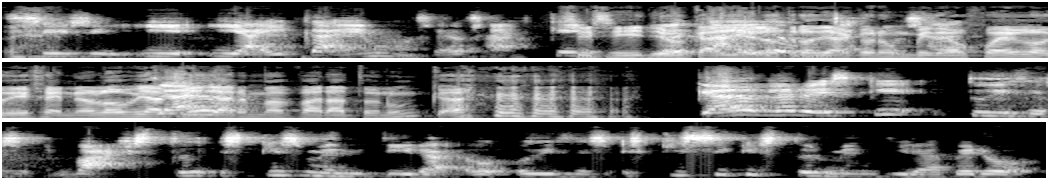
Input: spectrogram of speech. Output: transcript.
Sí, sí, y, ahí caemos, ¿eh? O sea, es que sí, sí, yo, caí el otro día con un videojuego, dije, no lo voy a pillar más barato nunca. claro, claro, es que tú dices, va, esto es que es mentira. o dices, es que sí que esto es mentira, pero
